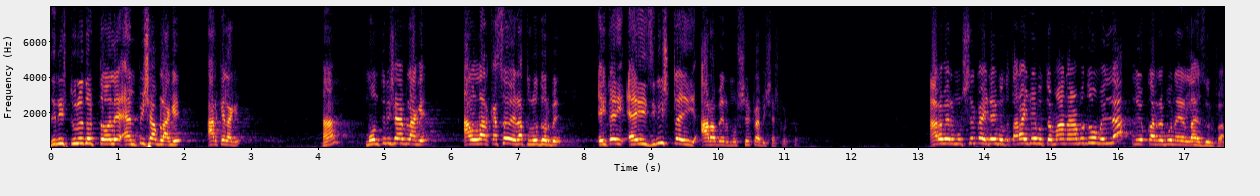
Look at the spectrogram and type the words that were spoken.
জিনিস তুলে ধরতে হলে এমপি সাহেব লাগে, আর কে লাগে? হ্যাঁ? মন্ত্রী সাহেব লাগে, আল্লাহর কাছেও এরা তুলে ধরবে। এইটাই, এই জিনিসটাই আরবের মুশ্রেকরা বিশ্বাস করত। আরবের মুশ্রেকরা এটাই বলতো, তারা এটাই বলতো ইলাল্লাহি যুলফা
